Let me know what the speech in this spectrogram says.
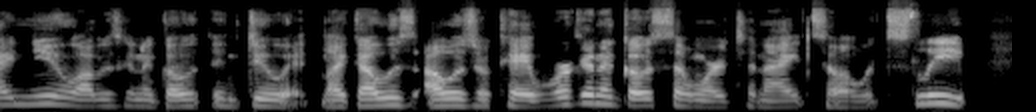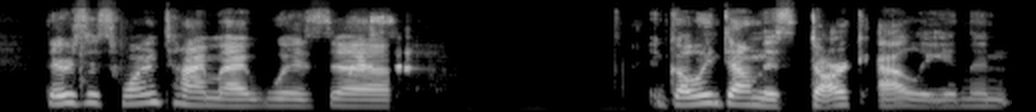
i knew i was going to go and do it like i was i was okay we're going to go somewhere tonight so i would sleep there's this one time i was uh going down this dark alley and then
